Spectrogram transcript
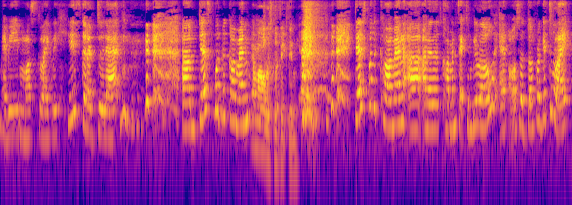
maybe most likely he's gonna do that. Um, just put the comment. I'm always the victim. just put the comment uh, under the comment section below. And also don't forget to like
